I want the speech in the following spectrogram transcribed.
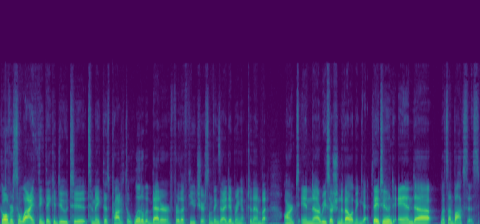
go over so what I think they could do to, to make this product a little bit better for the future. Some things that I did bring up to them but aren't in uh, research and development yet. Stay tuned and uh, let's unbox this.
